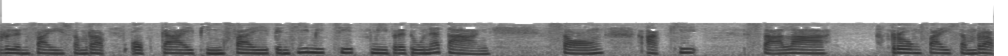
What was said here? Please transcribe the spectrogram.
เรือนไฟสำหรับอบกายผิงไฟเป็นที่มิดชิดมีประตูหน้าต่างสองอักขิศาลา โรงไฟสำหรับ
